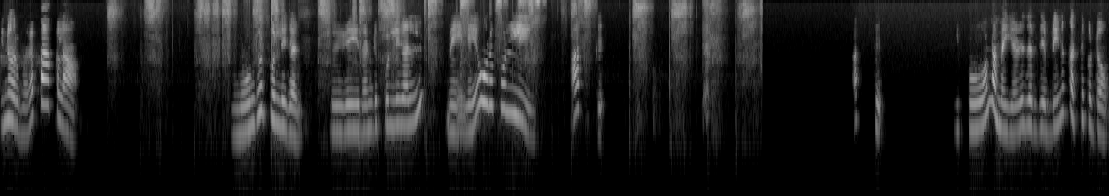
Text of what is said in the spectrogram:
இன்னொரு முறை பார்க்கலாம். மூன்று புள்ளிகள். கீழே இரண்டு புள்ளிகள். மேலே ஒரு புள்ளி. அக்கு. அக்கு. இப்போ நம்ம எழுதுறது எப்படின்னு கத்துக்கிட்டோம்.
